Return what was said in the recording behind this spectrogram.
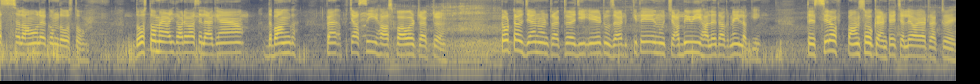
ਅਸਲਾਮੁਅਲੈਕਮ ਦੋਸਤੋ। ਦੋਸਤੋ, ਮੈਂ ਅੱਜ ਤੁਹਾਡੇ ਵਾਸਤੇ ਲੈ ਕੇ ਆਇਆ Dabangg 85 horse power tractor. Total genuine tractor ਹੈ ਜੀ, A ਟੂ Z, ਕਿਤੇ ਇਹਨੂੰ ਚਾਬੀ ਵੀ ਹਾਲੇ ਤੱਕ ਨਹੀਂ ਲੱਗੀ। ਤੇ ਸਿਰਫ 500 ਘੰਟੇ ਚੱਲਿਆ ਹੋਇਆ ਟਰੈਕਟਰ ਹੈ।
